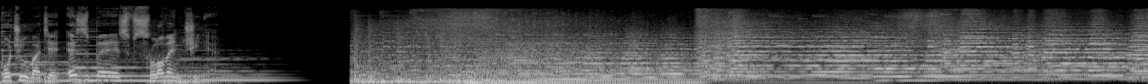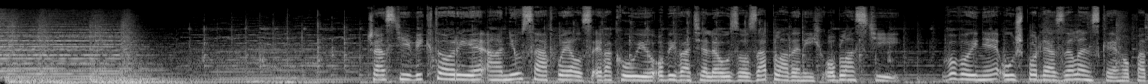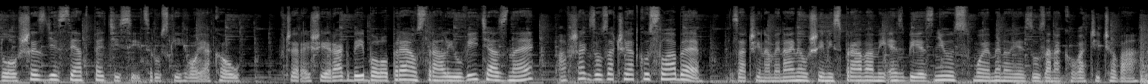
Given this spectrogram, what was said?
Počúvate SBS v Slovenčine. Časti Viktórie a New South Wales evakuujú obyvateľov zo zaplavených oblastí. Vo vojne už podľa Zelenského padlo 65 tisíc ruských vojakov. Včerajšie rugby bolo pre Austráliu víťazné, avšak zo začiatku slabé. Začíname najnovšími správami SBS News. Moje meno je Zuzana Kovačičová.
